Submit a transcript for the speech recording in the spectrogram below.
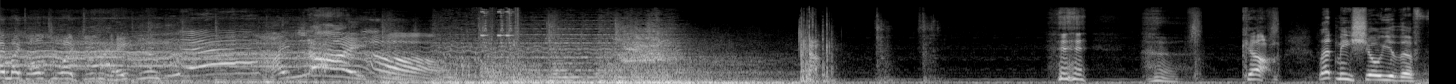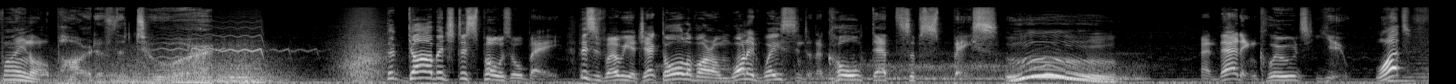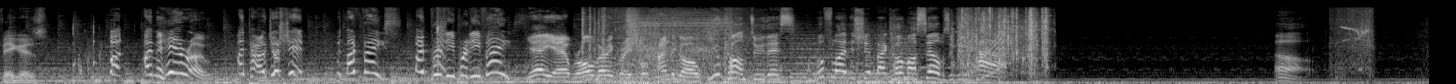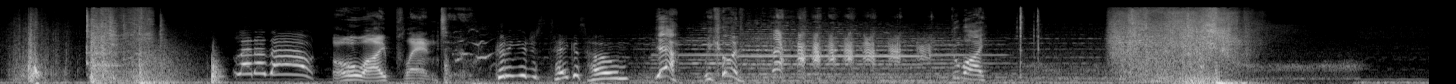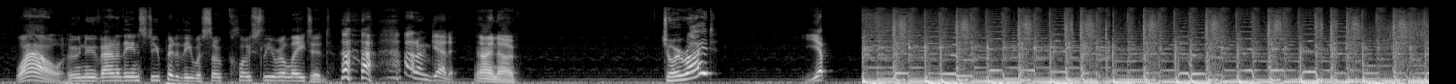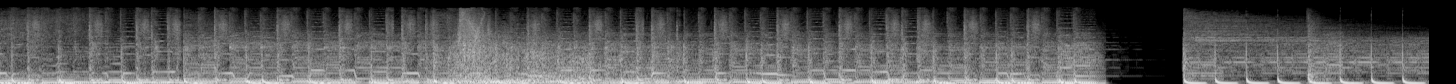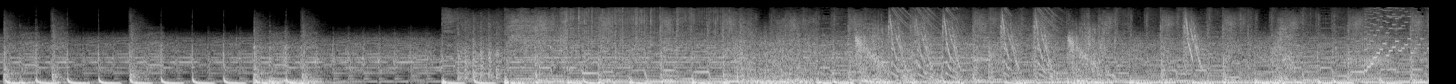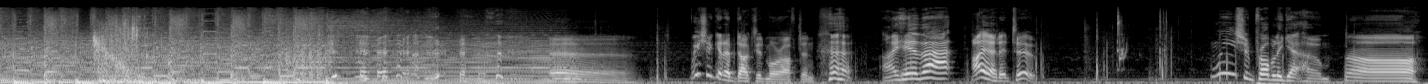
Time I told you I didn't hate you? Yeah! I lied! Oh. Come, let me show you the final part of the tour. The garbage disposal bay. This is where we eject all of our unwanted waste into the cold depths of space. Ooh. And that includes you. What? Figures. But I'm a hero! I powered your ship with my face! My pretty, pretty face! Yeah, yeah, we're all very grateful. Time to go. You can't do this. We'll fly the ship back home ourselves if we have. Oh. Let us out! Oh, I plan to. Couldn't you just take us home? Yeah, we could. Goodbye. Wow, who knew vanity and stupidity were so closely related? I don't get it. I know. Joyride? Yep. Uh, we should get abducted more often. I hear that. I heard it too. We should probably get home. Aww.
